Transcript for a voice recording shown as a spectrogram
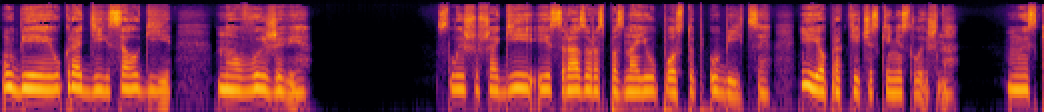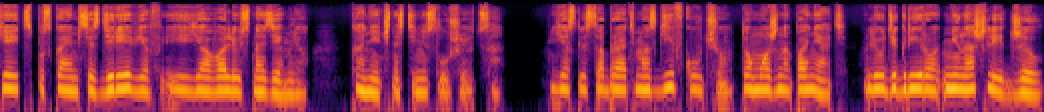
Убей, укради, солги, но выживи». Слышу шаги и сразу распознаю поступь убийцы. Её практически не слышно. Мы с Кейт спускаемся с деревьев, и я валюсь на землю. Конечности не слушаются. Если собрать мозги в кучу, то можно понять, люди Гриро не нашли Джил,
